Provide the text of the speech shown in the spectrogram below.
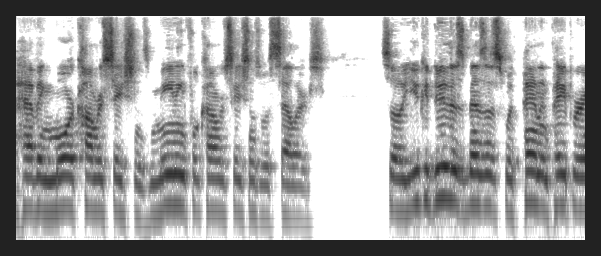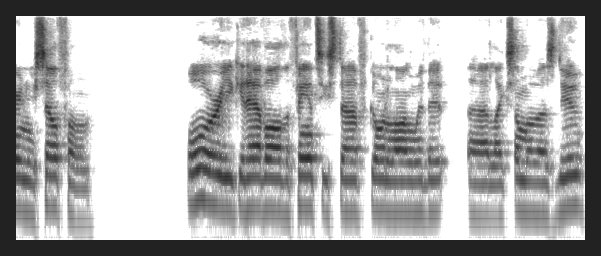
having more conversations, meaningful conversations with sellers. So, you could do this business with pen and paper and your cell phone, or you could have all the fancy stuff going along with it, uh, like some of us do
